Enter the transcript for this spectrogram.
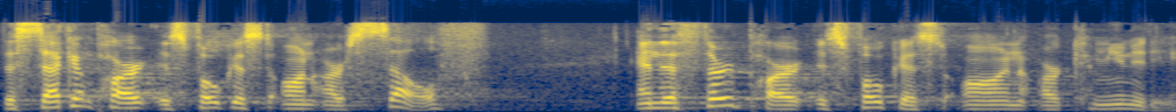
The second part is focused on ourself. And the third part is focused on our community.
